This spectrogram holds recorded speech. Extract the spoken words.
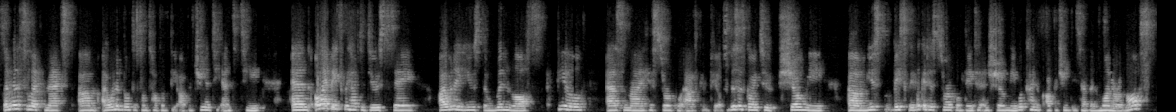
So I'm going to select next. Um, I want to build this on top of the opportunity entity. And all I basically have to do is say, I want to use the win-loss field as my historical outcome field. So this is going to show me, um, use basically look at historical data and show me what kind of opportunities have been won or lost.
